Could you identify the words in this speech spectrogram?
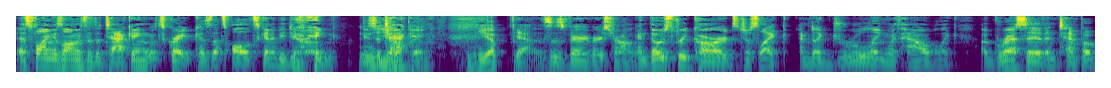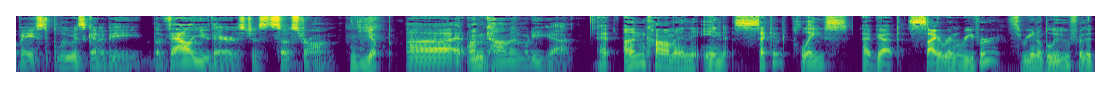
it's flying as long as it's attacking. It's great because that's all it's going to be doing is Yep. attacking. Yep. Yeah, this is very very strong. And those three cards, just like I'm like drooling with how like aggressive and tempo based blue is going to be. The value there is just so strong. Yep. Uh, at uncommon, what do you got? At uncommon, in second place, I've got Siren Reaver, three in a blue for the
